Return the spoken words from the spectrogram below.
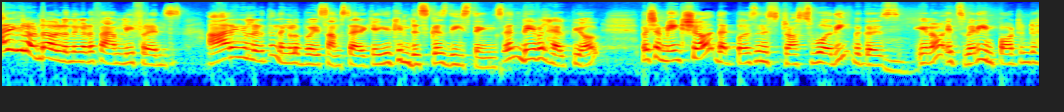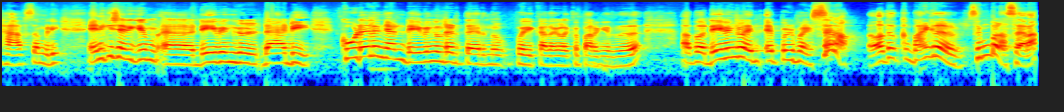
ആരെങ്കിലും ഉണ്ടാവുമല്ലോ നിങ്ങളുടെ ഫാമിലി ഫ്രണ്ട്സ് ആരെങ്കിലും അടുത്ത് നിങ്ങൾ പോയി സംസാരിക്കുക. You can discuss these things and they will help you out പക്ഷേ make sure that person is trustworthy because you know it's very important to have somebody എനിക്ക് ശരിക്കും ഡേവിങ്കിൾ ഡാഡി കൂടുതലും ഞാൻ ഡേവിങ്ങളുടെ അടുത്തായിരുന്നു പോയി കഥകളൊക്കെ പറഞ്ഞിരുന്നത്. അപ്പോൾ ഡേവിങ്ങൾ എപ്പോഴും സെറാ അതൊക്കെ ഭയങ്കര സിമ്പിളാണ് സെറാ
